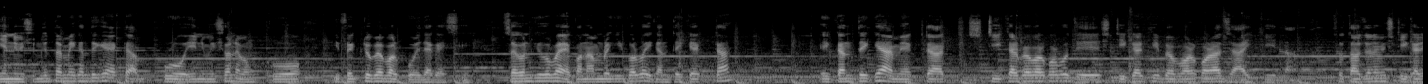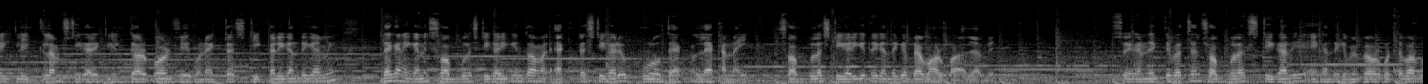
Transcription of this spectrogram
অ্যানিমেশন কিন্তু আমি এখান থেকে একটা প্রো অ্যানিমেশন এবং প্রো ইফেক্টও ব্যবহার করে দেখাইছি। সো এখন কী করব? এখন আমরা কী করব? এখান থেকে একটা, এখান থেকে আমি একটা স্টিকার ব্যবহার করব যে স্টিকার কি ব্যবহার করা যায় কি না সো তার জন্য আমি স্টিকারে ক্লিক দিলাম। স্টিকারে ক্লিক দেওয়ার পর যে কোনো একটা স্টিকার এখান থেকে আমি, দেখেন এখানে সবগুলো স্টিকারই কিন্তু আমার একটা স্টিকারেও পুরো লেখা নাই। সবগুলো স্টিকারই কিন্তু এখান থেকে ব্যবহার করা যাবে। সো এখানে দেখতে পাচ্ছেন সবগুলো স্টিকারই এখান থেকে আমি ব্যবহার করতে পারব।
